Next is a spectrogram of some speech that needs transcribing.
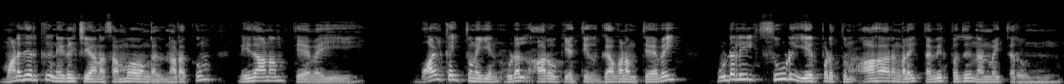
மனதிற்கு நெகிழ்ச்சியான சம்பவங்கள் நடக்கும். நிதானம் தேவை. வாழ்க்கை துணையின் உடல் ஆரோக்கியத்தில் கவனம் தேவை. உடலில் சூடு ஏற்படுத்தும் ஆகாரங்களை தவிர்ப்பது நன்மை தரும்.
